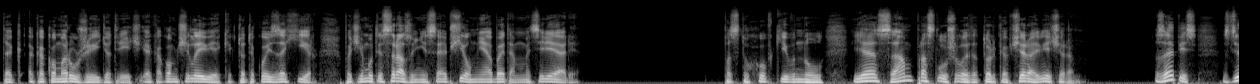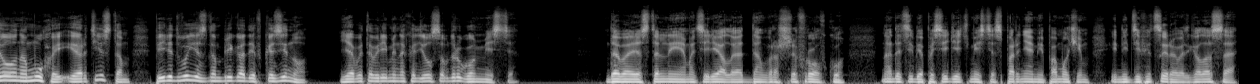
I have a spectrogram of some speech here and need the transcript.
Так о каком оружии идет речь? И о каком человеке? Кто такой Захир? Почему ты сразу не сообщил мне об этом материале? Пастухов кивнул. Я сам прослушал это только вчера вечером. Запись сделана Мухой и артистом перед выездом бригады в казино. Я в это время находился в другом месте. Давай остальные материалы отдам в расшифровку. Надо тебе посидеть вместе с парнями, помочь им идентифицировать голоса.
